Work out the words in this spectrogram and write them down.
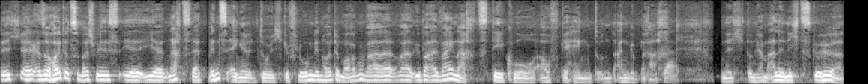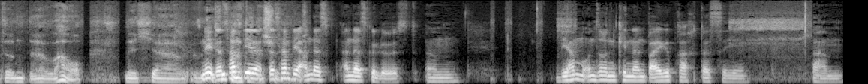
Ich, äh, also heute zum Beispiel ist hier, hier nachts der Adventsengel durchgeflogen, denn heute Morgen war, war überall Weihnachtsdeko aufgehängt und angebracht. Ja. Nicht? Und wir haben alle nichts gehört. Und äh, wow. Nicht, äh, Nee, das haben wir, das schön haben wir anders, anders gelöst. Ähm, wir haben unseren Kindern beigebracht, dass sie ähm,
